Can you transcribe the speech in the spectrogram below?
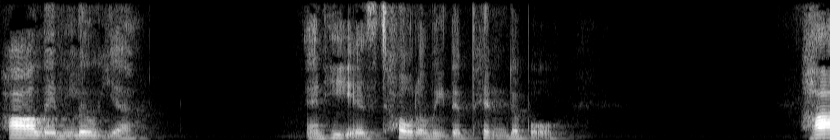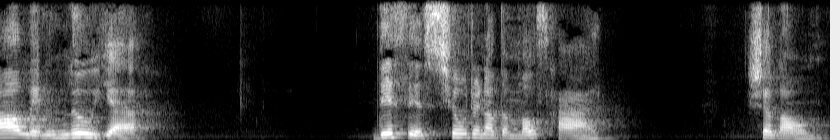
Hallelujah. And he is totally dependable. Hallelujah. This is Children of the Most High. Shalom.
